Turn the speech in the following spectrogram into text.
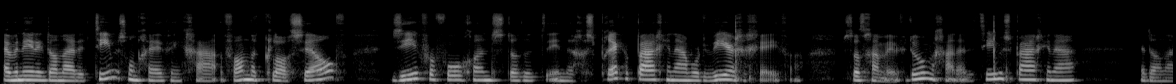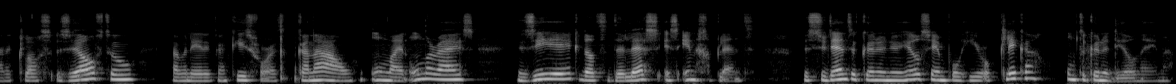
En wanneer ik dan naar de Teams-omgeving ga van de klas zelf, zie ik vervolgens dat het in de gesprekkenpagina wordt weergegeven. Dus dat gaan we even doen. We gaan naar de Teams-pagina en dan naar de klas zelf toe. En wanneer ik dan kies voor het kanaal online onderwijs, zie ik dat de les is ingepland. De studenten kunnen nu heel simpel hierop klikken om te kunnen deelnemen.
